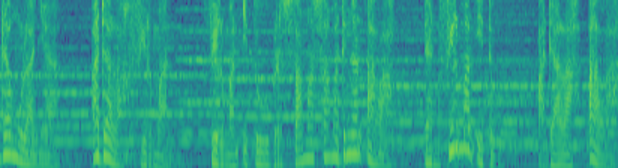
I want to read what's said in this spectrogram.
Pada mulanya adalah firman. Firman itu bersama-sama dengan Allah dan firman itu adalah Allah.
